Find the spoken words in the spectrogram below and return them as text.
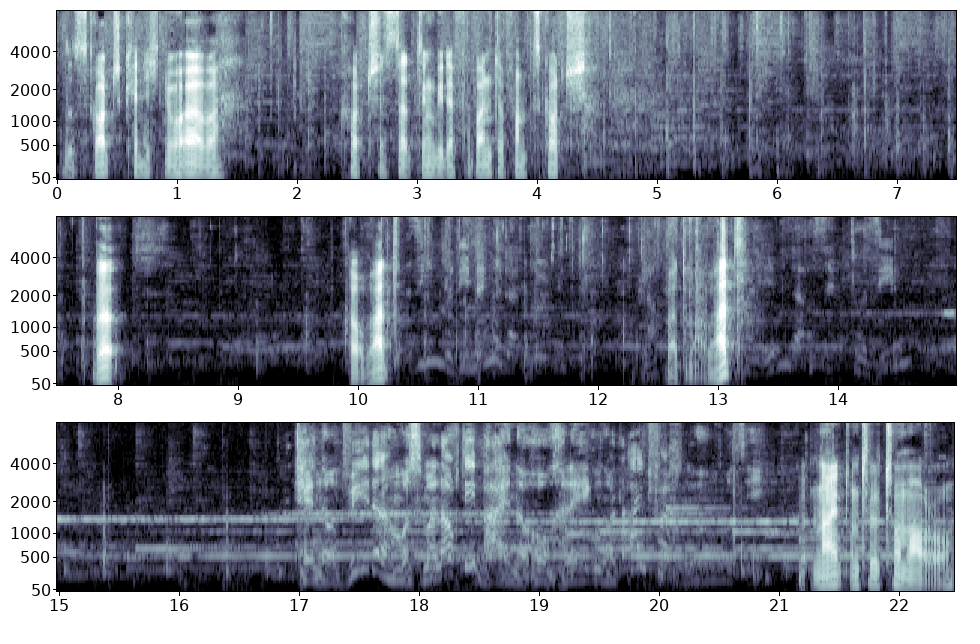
Also Scotch kenne ich nur, aber Scotch ist das irgendwie der Verwandte von Scotch. Wa- Oh, was? Warte mal, was? Hin und wieder muss man auch die Beine hochlegen und einfach nur Musik. Good night until tomorrow.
